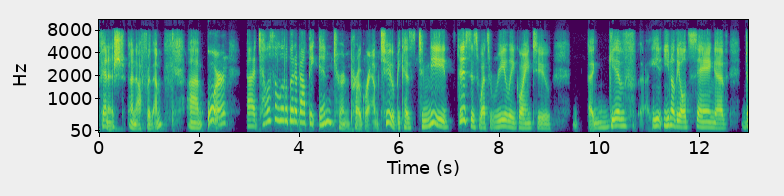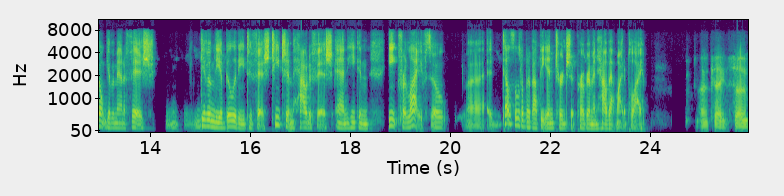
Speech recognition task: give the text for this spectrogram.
finished enough for them, um, or uh, tell us a little bit about the intern program too, because to me, this is what's really going to uh, give, you, you know, the old saying of don't give a man a fish, give him the ability to fish, teach him how to fish, and he can eat for life. So uh, tell us a little bit about the internship program and how that might apply. Okay, so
